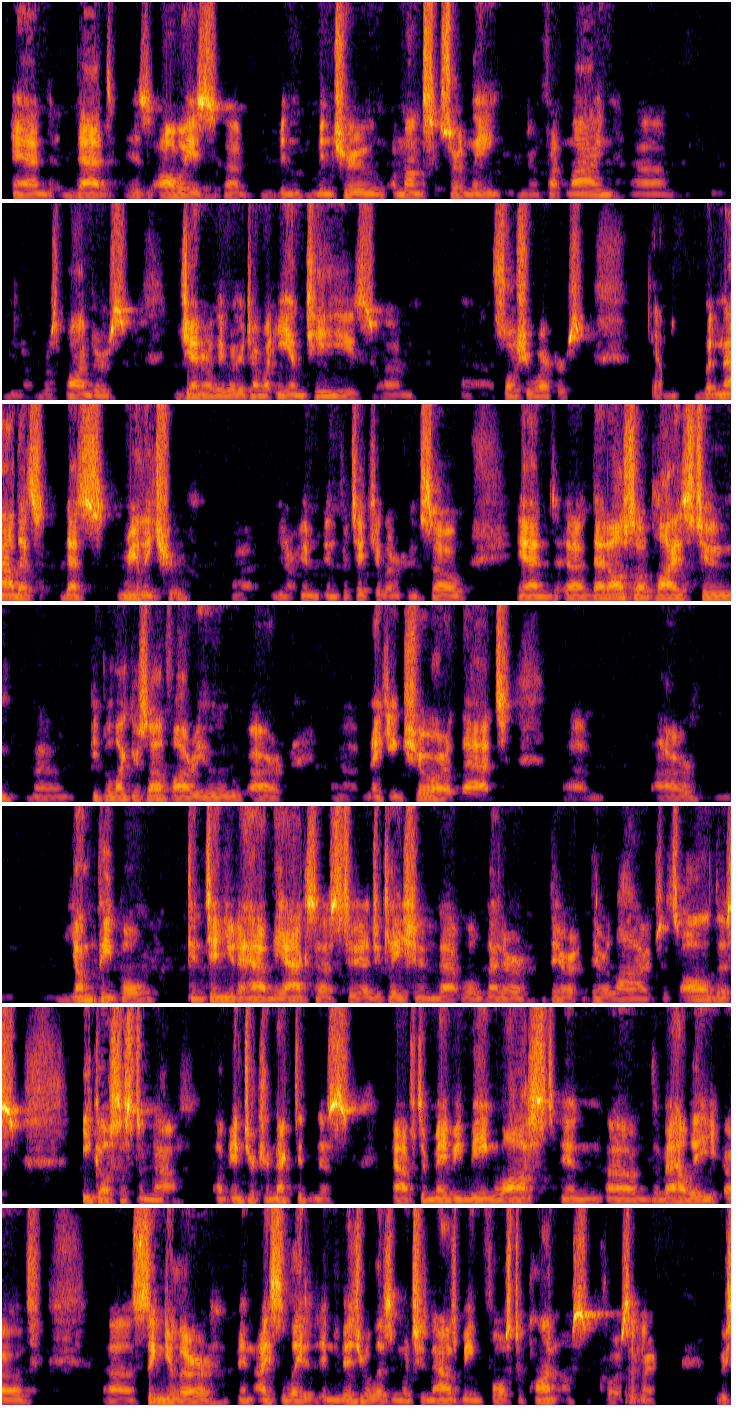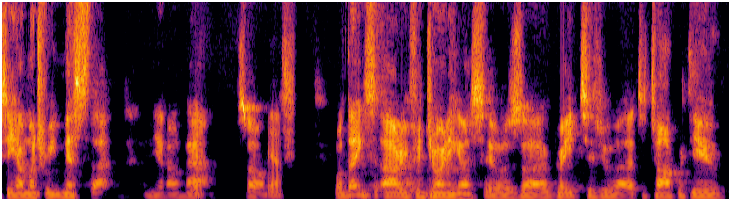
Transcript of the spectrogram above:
And that has always uh, been been true amongst certainly you know, frontline um, you know, responders generally, whether you're talking about EMTs, um, uh, social workers. Yeah. But now that's that's really true, uh, you know, in, in particular. And so, and uh, that also applies to um, people like yourself, Hari, who are uh, making sure that um, our young people continue to have the access to education that will better their their lives. It's all this ecosystem now of interconnectedness after maybe being lost in uh, the valley of uh, singular and isolated individualism, which is now is being forced upon us. Of course, mm-hmm. we see how much we miss that you know now. Yeah. So, yeah. well, thanks Hari for joining us. It was uh, great to uh, to talk with you,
